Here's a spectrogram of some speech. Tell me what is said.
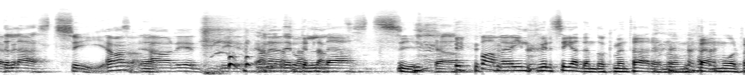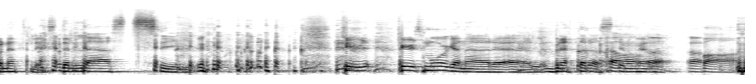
en the last sy. Ja, man, ja. det, det, han är det- så The. Last Sea. Ja. Fy fan vad jag inte vill se den dokumentären om fem år på Netflix. The Last Sea. Pier, Piers Morgan är, är berättarröst genom hela. Fan.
